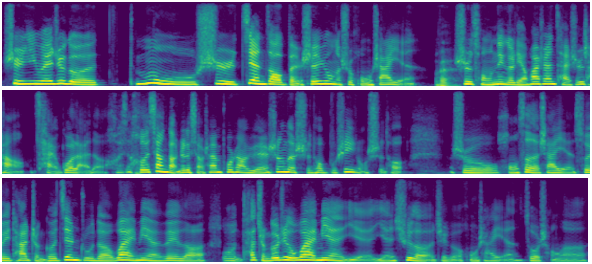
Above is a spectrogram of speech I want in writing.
是因为这个墓室建造本身用的是红砂岩，是从那个莲花山采石场采过来的，和和香港这个小山坡上原生的石头不是一种石头，是红色的砂岩，所以它整个建筑的外面为了我，它整个这个外面也延续了这个红砂岩，做成了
